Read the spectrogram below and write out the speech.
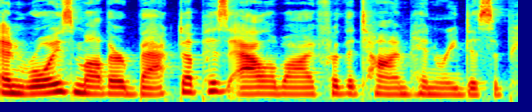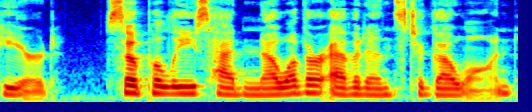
and Roy's mother backed up his alibi for the time Henry disappeared, so police had no other evidence to go on.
